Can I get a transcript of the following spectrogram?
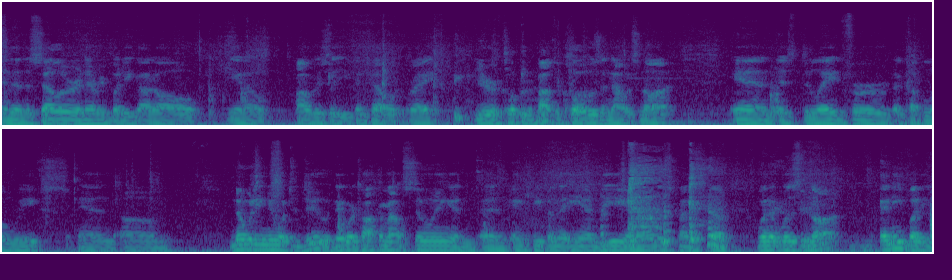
And then the seller and everybody got all, you know, obviously you can tell, right? You're about to close and now it's not and it's delayed for a couple of weeks and um, nobody knew what to do they were talking about suing and, and, and keeping the emd and all this kind of stuff when it was not anybody's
